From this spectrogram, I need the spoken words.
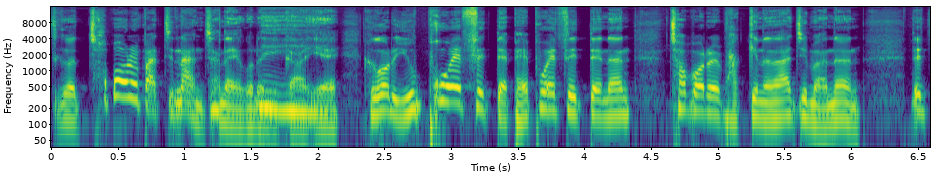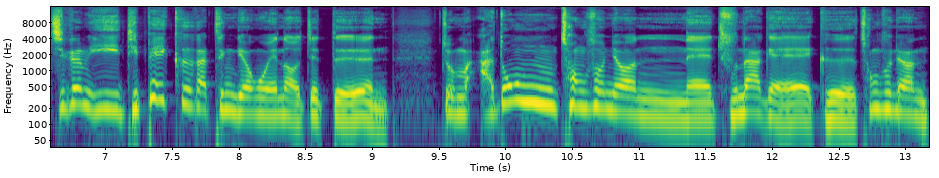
그 처벌을 받지는 않잖아요. 그러니까 네. 예. 그거를 유포했을 때 배포했을 때는 처벌을 받기는 하지만은 근데 지금 이 디페이크 같은 경우에는 어쨌든 좀 아동 청소년에 준하게 그 청소년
